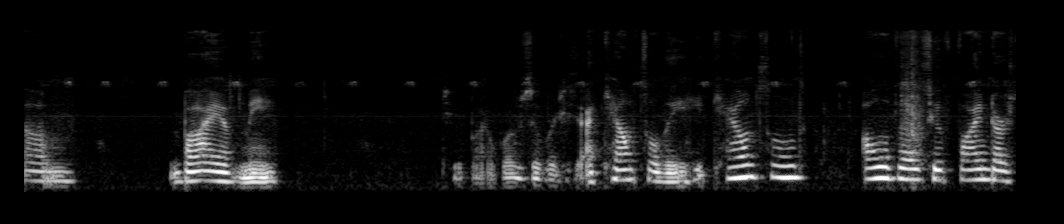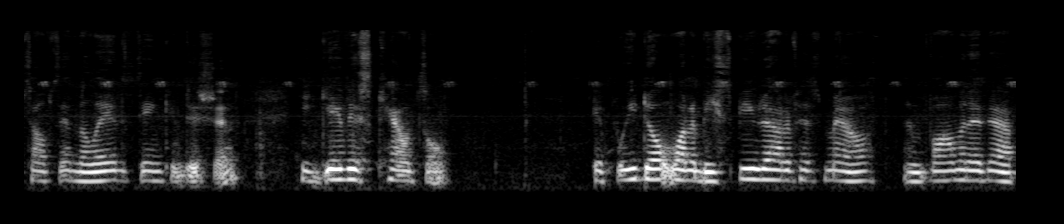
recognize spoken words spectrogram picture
Um, buy of me. To buy. What was the word he said? I counsel thee. He counseled all of those who find ourselves in the Laodicean condition. He gave his counsel. If we don't want to be spewed out of his mouth and vomited up,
